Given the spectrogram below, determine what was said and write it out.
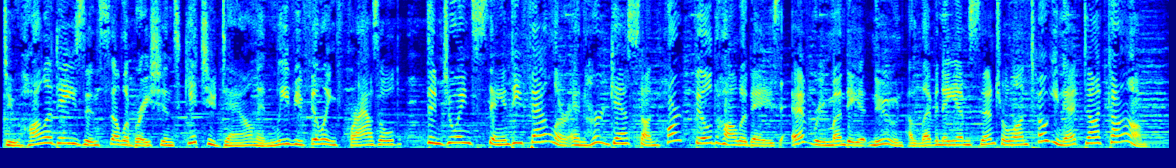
Do holidays and celebrations get you down and leave you feeling frazzled? Then join Sandy Fowler and her guests on Heart-Filled Holidays every Monday at noon, 11 a.m. Central on TogiNet.com.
